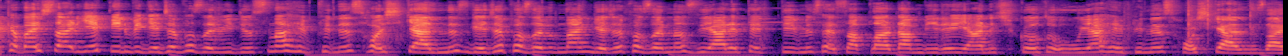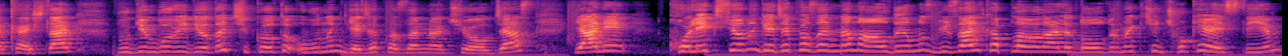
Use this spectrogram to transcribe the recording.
arkadaşlar yepyeni bir gece pazarı videosuna hepiniz hoş geldiniz. Gece pazarından gece pazarına ziyaret ettiğimiz hesaplardan biri yani Çikolata Uvu'ya hepiniz hoş geldiniz arkadaşlar. Bugün bu videoda Çikolata Uvu'nun gece pazarını açıyor olacağız. Yani koleksiyonu gece pazarından aldığımız güzel kaplamalarla doldurmak için çok hevesliyim.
